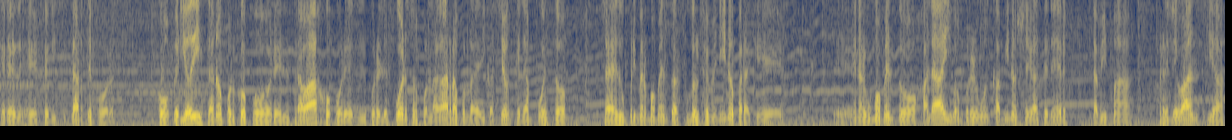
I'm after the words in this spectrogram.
querer eh, felicitarte por, como periodista, ¿no? Por, por el trabajo, por el, por el esfuerzo, por la garra, por la dedicación que le han puesto ya desde un primer momento al fútbol femenino para que eh, en algún momento, ojalá, y van por el buen camino, llegue a tener la misma relevancia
